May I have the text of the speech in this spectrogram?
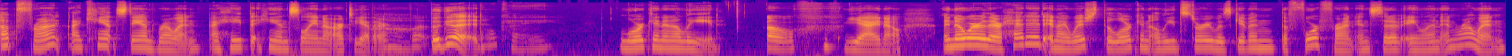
Up front, I can't stand Rowan. I hate that he and Celaena are together. But The good, okay. Lorcan and Elide. Oh, Yeah, I know. I know where they're headed, and I wish the Lorcan Elide story was given the forefront instead of Aelin and Rowan.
